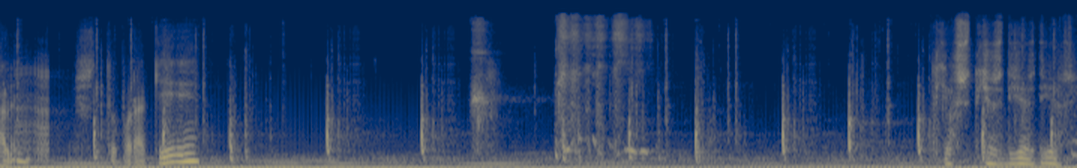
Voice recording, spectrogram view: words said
Vale. Esto por aquí. Dios, Dios, Dios, Dios.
